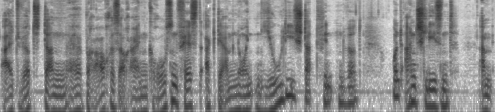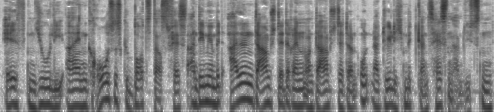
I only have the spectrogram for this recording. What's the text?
alt wird, dann äh, braucht es auch einen großen Festakt, der am 9. Juli stattfinden wird und anschließend am 11. Juli ein großes Geburtstagsfest, an dem wir mit allen Darmstädterinnen und Darmstädtern und natürlich mit ganz Hessen am liebsten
